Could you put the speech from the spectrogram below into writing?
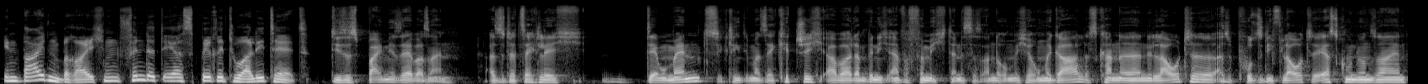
In beiden Bereichen findet er Spiritualität. Dieses bei mir selber sein. Also tatsächlich der Moment, klingt immer sehr kitschig, aber dann bin ich einfach für mich. Dann ist das andere um mich herum egal. Das kann eine, eine laute, also positiv laute Erstkommunion sein,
